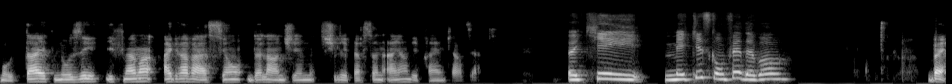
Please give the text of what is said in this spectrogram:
maux de tête, nausées et finalement aggravation de l'angine chez les personnes ayant des problèmes cardiaques. OK, mais qu'est-ce qu'on fait d'abord? Ben,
